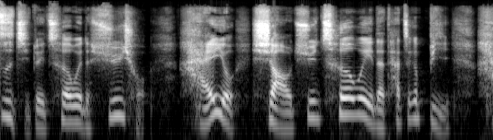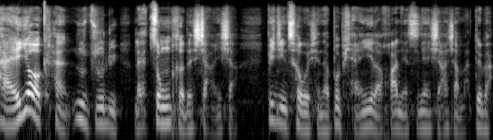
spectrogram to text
自己对车位的需求，还有小区车位的它这个比，还要看入住率来综合的想一想。毕竟车位现在不便宜了，花点时间想想嘛，对吧？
